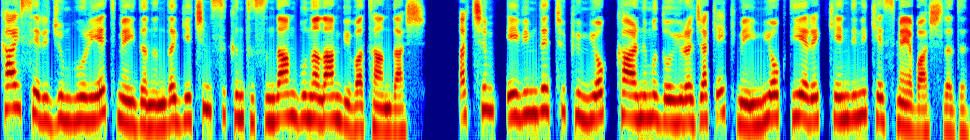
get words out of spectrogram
Kayseri Cumhuriyet Meydanı'nda geçim sıkıntısından bunalan bir vatandaş. Açım, evimde tüpüm yok, karnımı doyuracak ekmeğim yok diyerek kendini kesmeye başladı.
